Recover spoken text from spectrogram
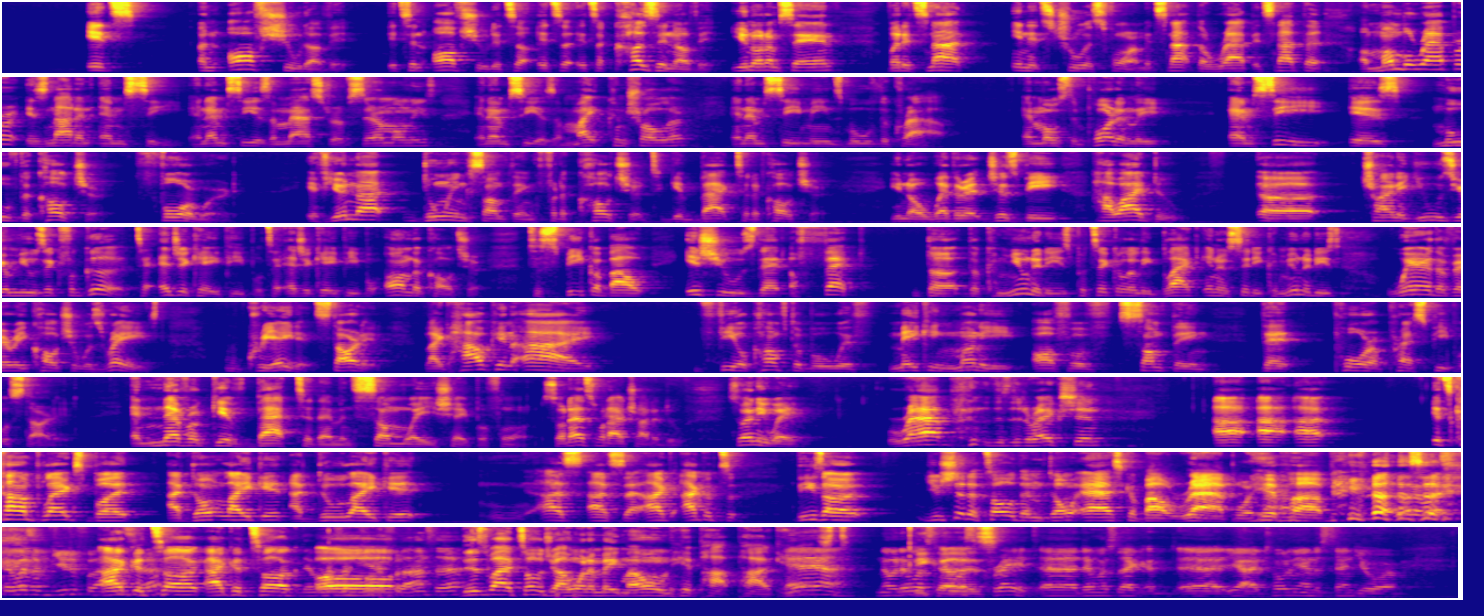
It's an offshoot of it. It's an offshoot. It's a it's a it's a cousin of it. You know what I'm saying? But it's not in its truest form. It's not the rap. It's not the a mumble rapper is not an MC. An MC is a master of ceremonies. An MC is a mic controller. An MC means move the crowd. And most importantly, MC is move the culture forward. If you're not doing something for the culture to give back to the culture, you know, whether it just be how I do, uh, trying to use your music for good, to educate people, to educate people on the culture, to speak about issues that affect the, the communities, particularly black inner city communities, where the very culture was raised, created, started. Like, how can I feel comfortable with making money off of something that poor, oppressed people started and never give back to them in some way, shape, or form? So that's what I try to do. So, anyway, rap, the direction, uh, I, I, it's complex, but I don't like it. I do like it. I, I said I, I could. T- these are you should have told them don't ask about rap or hip hop because no, there, was, there, was, a beautiful answer. I could talk. I could talk. There was all, a beautiful answer. This is why I told you I want to make my own hip hop podcast. Yeah, yeah, no, that was because, that was great. Uh, that was like, uh, yeah, I totally understand your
